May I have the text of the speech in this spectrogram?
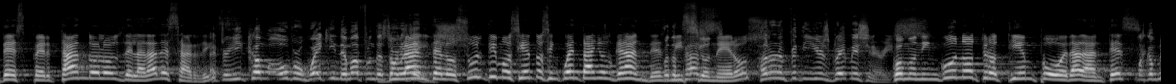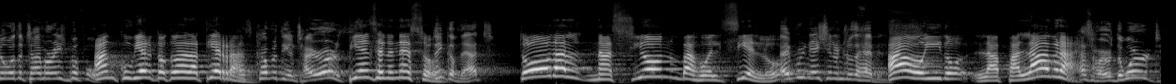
despertándolos de la edad de Sardis, after he come over waking them up from the Sardis durante age, los últimos 150 años grandes, for the past misioneros, 150 years, great missionaries, como ningún otro tiempo o edad antes, like of no other time or age before, han cubierto toda la tierra. has covered the entire earth. Piensen en eso. Think of that. Toda nación bajo el cielo Every nation under the heavens ha oído la palabra. has heard the word.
